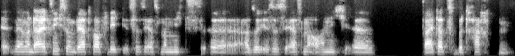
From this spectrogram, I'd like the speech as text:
äh, wenn man da jetzt nicht so einen Wert drauf legt, ist es erstmal nichts, äh, also ist es erstmal auch nicht äh, weiter zu betrachten.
